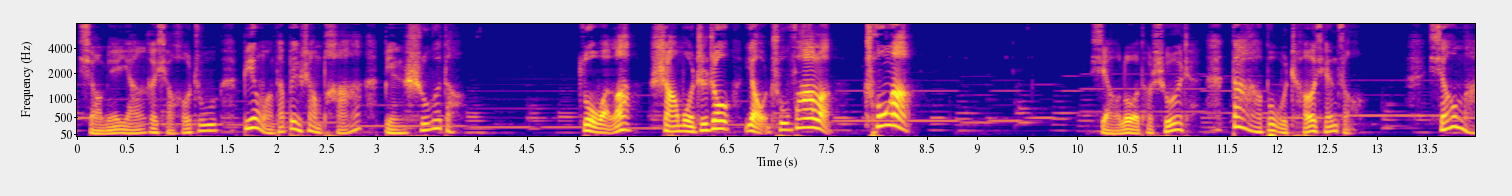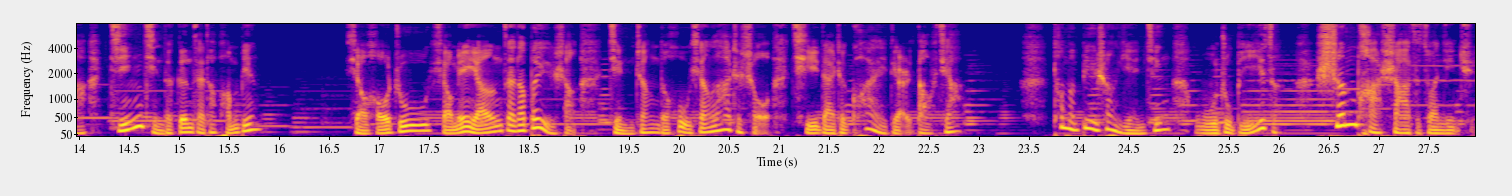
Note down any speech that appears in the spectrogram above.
小绵羊和小豪猪边往他背上爬，边说道：“坐稳了，沙漠之舟要出发了，冲啊！”小骆驼说着，大步朝前走，小马紧紧的跟在他旁边，小豪猪、小绵羊在他背上，紧张的互相拉着手，期待着快点到家。他们闭上眼睛，捂住鼻子，生怕沙子钻进去。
